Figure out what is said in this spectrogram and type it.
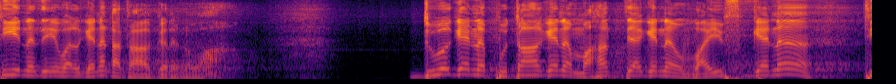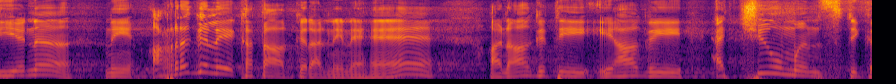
තියෙන දේවල් ගැන කතා කරනවා. දුව ගැන පුතා ගැන මහත්තය ගැන වයිෆ් ගැන තියෙන නේ අරගලේ කතා කරන්නේ නැහැ අනාගතයේ එයාගේ ඇචිවමන්ස් ටික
